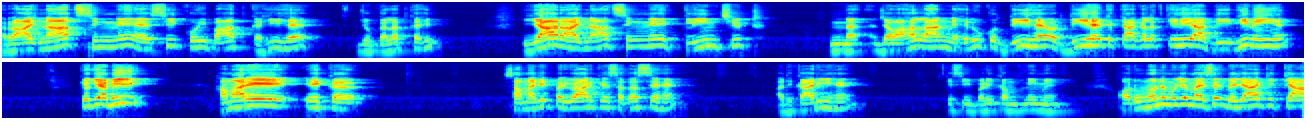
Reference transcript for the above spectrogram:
राजनाथ सिंह ने ऐसी कोई बात कही है जो गलत कही? या राजनाथ सिंह ने क्लीन चिट जवाहरलाल नेहरू को दी है और दी है तो क्या गलत की है? या दी भी नहीं है? क्योंकि अभी हमारे एक सामाजिक परिवार के सदस्य हैं, अधिकारी हैं किसी बड़ी कंपनी में, और उन्होंने मुझे मैसेज भेजा कि क्या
